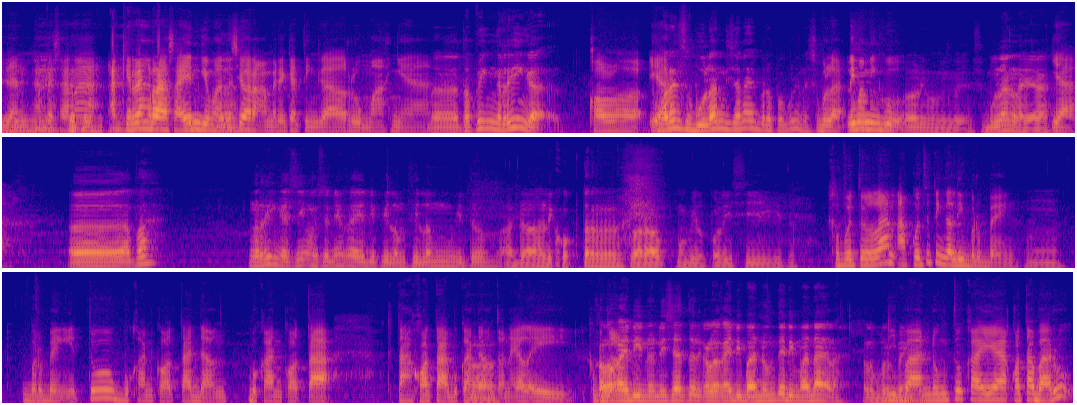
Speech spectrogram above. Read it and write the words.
dan sampai sana akhirnya ngerasain gimana sih orang Amerika tinggal rumahnya Eh, tapi ngeri nggak? Kalau ya Kemarin sebulan di sana ya berapa bulan ya? sebulan lima minggu Oh lima minggu ya, sebulan lah ya. ya eh apa? Ngeri nggak sih maksudnya kayak di film-film gitu ada helikopter, suara mobil polisi gitu. kebetulan aku tuh tinggal di Burbank Hmm. Burbank itu bukan kota down bukan kota tengah kota bukan downtown LA. Kalau kayak di Indonesia tuh, kalau kayak di Bandung tuh di mana lah? Kalau di Bandung tuh kayak kota baru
